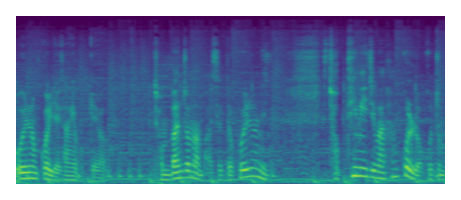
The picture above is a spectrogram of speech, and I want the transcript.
호일런 골 예상해 볼게요. 전반전만 봤을 때 호일런이 적팀이지만 한 골 넣고 좀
